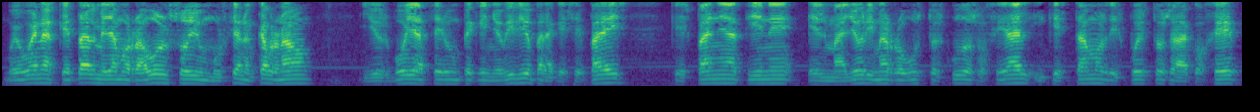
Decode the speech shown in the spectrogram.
Muy buenas, ¿qué tal? Me llamo Raúl, soy un murciano encabronado y os voy a hacer un pequeño vídeo para que sepáis que España tiene el mayor y más robusto escudo social y que estamos dispuestos a acoger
